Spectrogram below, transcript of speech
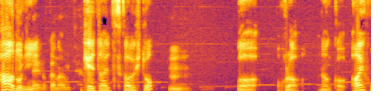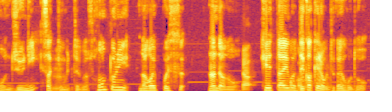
ハードにできないのかなみたいな。携帯使う人？うん。は、ほら、なんか iPhone12? さっきも言ったけど、本当に長いっぽいっす。なんであの携帯はでかければでかいほどバ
